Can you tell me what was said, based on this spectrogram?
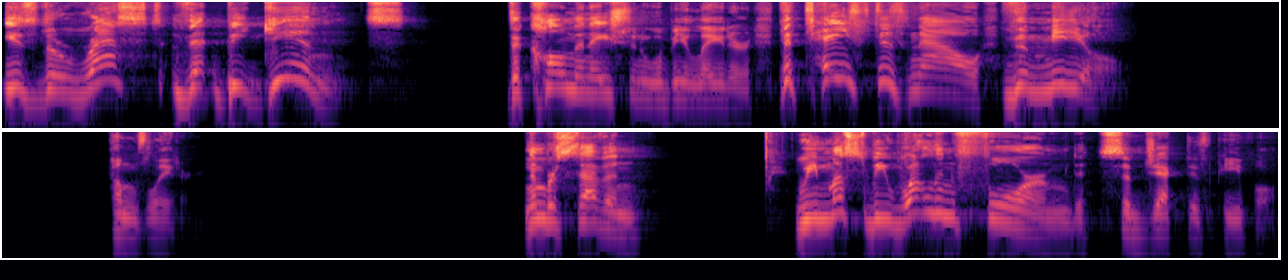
is the rest that begins. The culmination will be later. The taste is now, the meal comes later. Number seven, we must be well informed, subjective people.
